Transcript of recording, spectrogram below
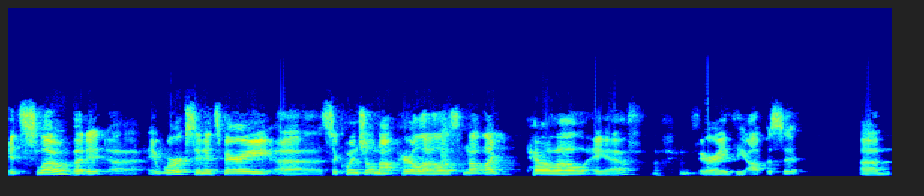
it's slow, but it uh, it works, and it's very uh, sequential, not parallel. It's not like parallel AF. Very the opposite. Um,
